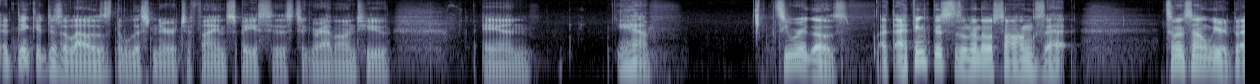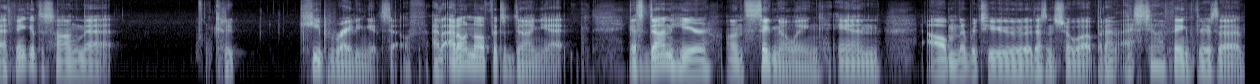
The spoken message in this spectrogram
I think it just allows the listener to find spaces to grab onto, and yeah, see where it goes. I, I think this is one of those songs that it's gonna sound weird, but I think it's a song that could keep writing itself. I, I don't know if it's done yet. It's done here on signaling, and album number two it doesn't show up, but I, I still think there's a,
